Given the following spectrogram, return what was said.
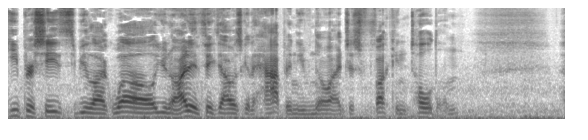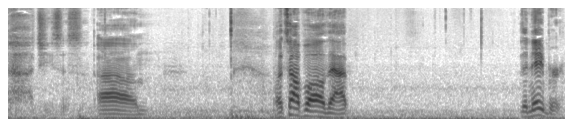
he proceeds to be like, well, you know, I didn't think that was going to happen, even though I just fucking told him. Oh, Jesus. Um, on top of all that, the neighbor,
